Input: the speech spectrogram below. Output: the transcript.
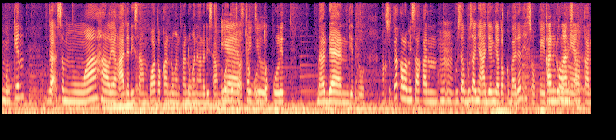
mungkin nggak semua hal yang ada di sampo atau kandungan-kandungan yang ada di sampo itu Iya, cocok setuju. untuk kulit badan gitu maksudnya kalau misalkan Mm-mm. busa-busanya aja yang jatuh ke badan it's okay tapi kalau Kandungannya. misalkan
